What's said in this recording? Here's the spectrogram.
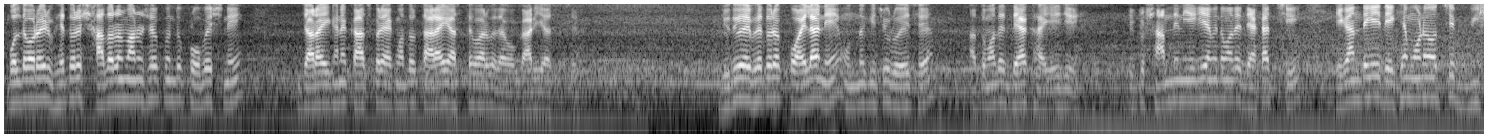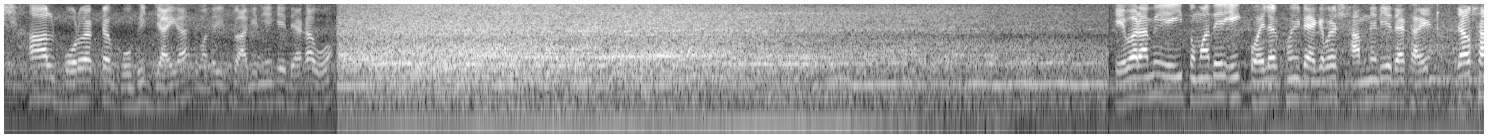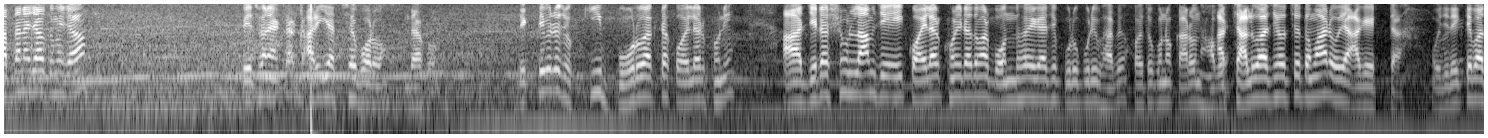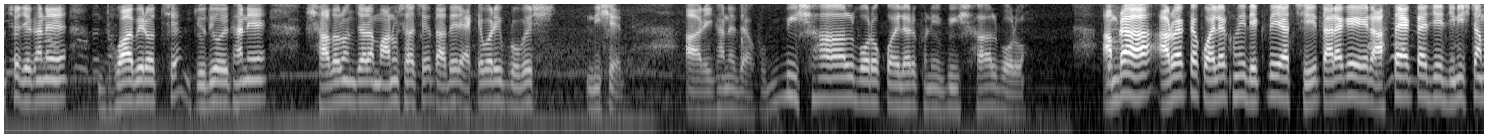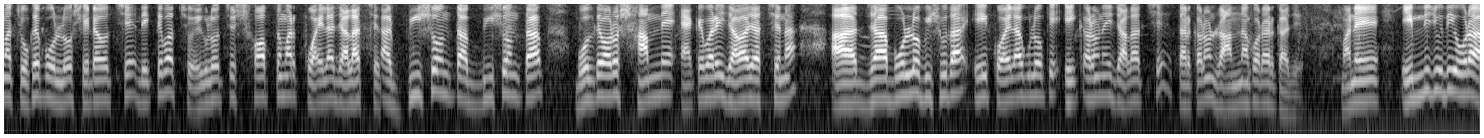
বলতে পারো এর ভেতরে সাধারণ মানুষের কিন্তু প্রবেশ নেই। যারা এখানে কাজ করে একমাত্র তারাই আসতে পারবে। দেখো, গাড়ি আসছে। যদিও এর ভেতরে কয়লা নেই, অন্য কিছু রয়েছে। আর তোমাদের দেখায় এই যে একটু সামনে নিয়ে গিয়ে আমি তোমাদের দেখাচ্ছি। এখান থেকেই দেখে মনে হচ্ছে বিশাল বড় একটা গভীর জায়গা। তোমাদের একটু আগে নিয়ে গিয়ে দেখাবো। এবার আমি এই তোমাদের এই কয়লার খনিটা একেবারে সামনে দিয়ে দেখাই। যাও, সাবধানে যাও, তুমি যাও। পেছনে একটা গাড়ি যাচ্ছে বড়, দেখো। দেখতে পেরেছ? কি বড় একটা কয়লার খনি? আর যেটা শুনলাম যে এই কয়লার খনিটা তোমার বন্ধ হয়ে গেছে পুরোপুরিভাবে, হয়তো কোনো কারণ হবে। আর চালু আছে হচ্ছে তোমার ওই আগেরটা। ওই যে দেখতে পাচ্ছ যেখানে ধোঁয়া বেরোচ্ছে, যদিও এখানে সাধারণ যারা মানুষ আছে তাদের একেবারেই প্রবেশ নিষেধ। আর এখানে দেখো, বিশাল বড় কয়লার খনি, বিশাল বড়। আমরা আরও একটা কয়লার খনি দেখতে যাচ্ছি। তার আগে রাস্তায় একটা যে জিনিসটা আমার চোখে পড়ল, সেটা হচ্ছে, দেখতে পাচ্ছ? এগুলো হচ্ছে সব তোমার কয়লা জ্বালাচ্ছে। আর ভীষণ তাপ ভীষণ তাপ। বলতে পারো, সামনে একেবারেই যাওয়া যাচ্ছে না। আর যা বলল বিশুদা, এই কয়লাগুলোকে এই কারণেই জ্বালাচ্ছে, তার কারণ রান্না করার কাজে। মানে এমনি যদি ওরা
